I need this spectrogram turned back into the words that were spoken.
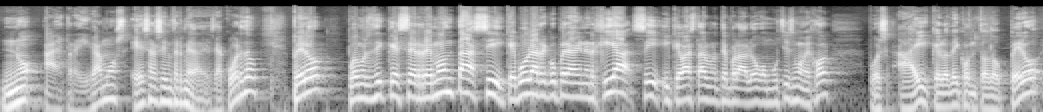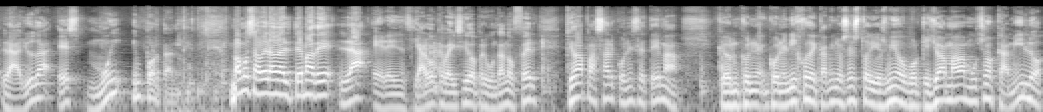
no atraigamos esas enfermedades, ¿de acuerdo? Pero podemos decir que se remonta, sí, que vuelve a recuperar energía, sí, y que va a estar una temporada luego muchísimo mejor, pues ahí que lo dé con todo, pero la ayuda es muy importante. Vamos a ver ahora el tema de la herencia, algo que me habéis ido preguntando, Fer, ¿qué va a pasar con ese tema, con, el hijo de Camilo VI, Dios mío? Porque yo amaba mucho a Camilo.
